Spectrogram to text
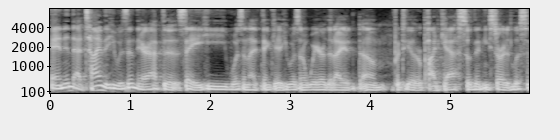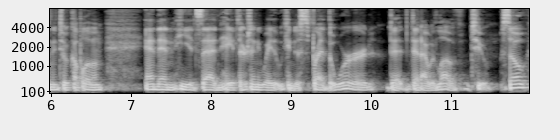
And in that time that he was in there, I have to say he wasn't, I think he wasn't aware that I had um, put together a podcast. So then he started listening to a couple of them. And then he had said, Hey, if there's any way that we can just spread the word that, that I would love to. So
